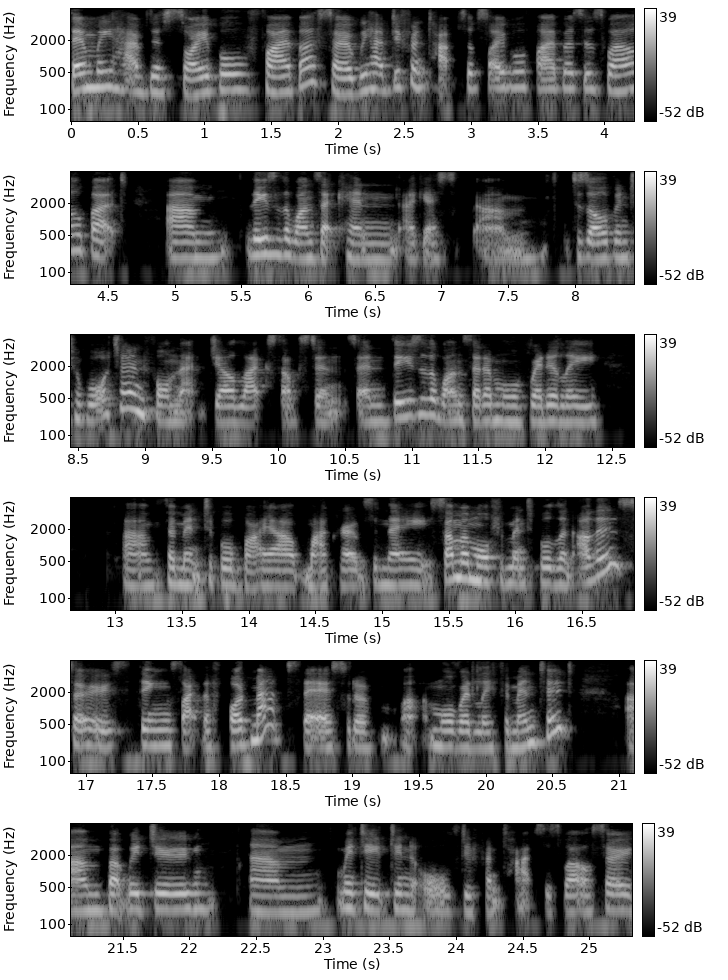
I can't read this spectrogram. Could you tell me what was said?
Then we have the soluble fiber. So we have different types of soluble fibers as well, but um, these are the ones that can, I guess, um, dissolve into water and form that gel-like substance. And these are the ones that are more readily um, fermentable by our microbes, and they some are more fermentable than others. So things like the FODMAPs, they're sort of uh, more readily fermented, um, but we do um, we do, do all different types as well. So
